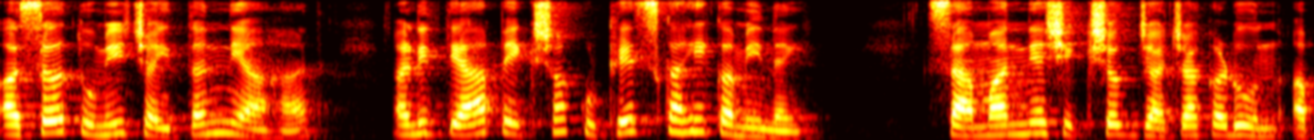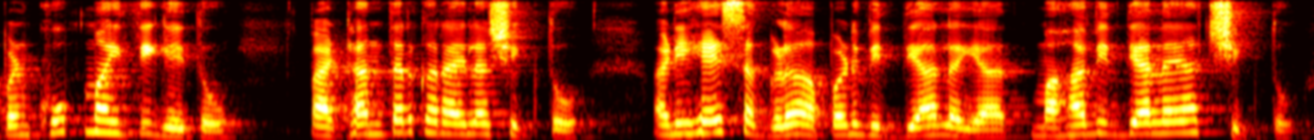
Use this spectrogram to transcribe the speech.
असं तुम्ही चैतन्य आहात आणि त्यापेक्षा कुठेच काही कमी नाही. सामान्य शिक्षक ज्याच्याकडून आपण खूप माहिती घेतो पाठांतर करायला शिकतो आणि हे सगळं आपण विद्यालयात महाविद्यालयात शिकतो.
